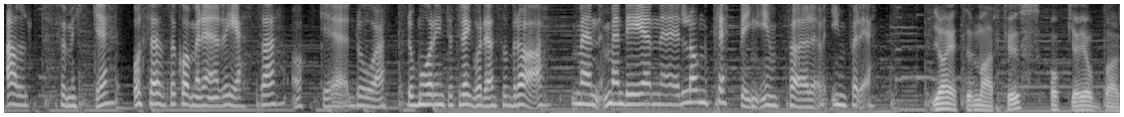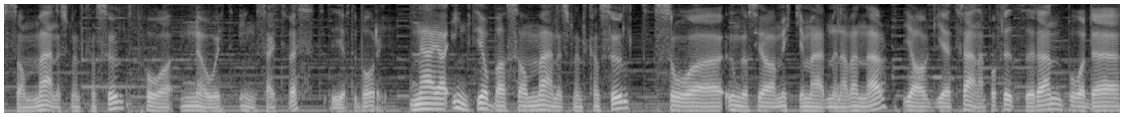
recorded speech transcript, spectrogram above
allt för mycket. Och sen så kommer det en resa och eh, då, då mår inte trädgården så bra. Men, men det är en eh, lång prepping inför, inför det. Jag heter Marcus och jag jobbar som managementkonsult på Knowit Insight Väst i Göteborg. När jag inte jobbar som managementkonsult så umgås jag mycket med mina vänner. Jag eh, tränar på fritiden både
